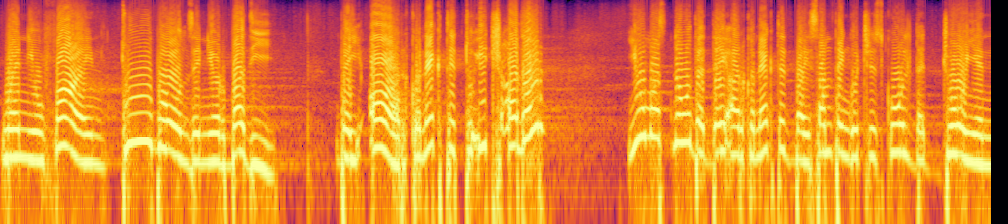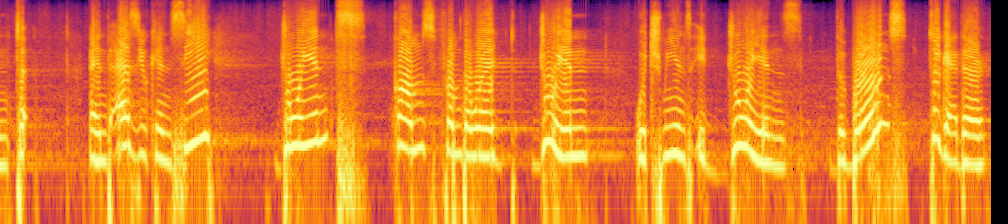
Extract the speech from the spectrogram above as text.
When you find two bones in your body, they are connected to each other, you must know that they are connected by something which is called the joint. And as you can see, joints comes from the word join, which means it joins the bones together.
